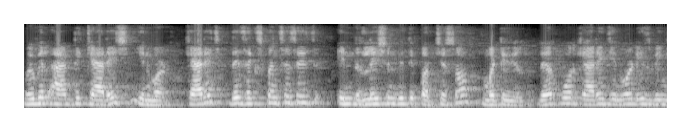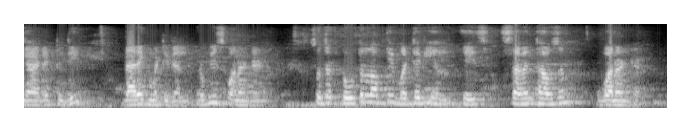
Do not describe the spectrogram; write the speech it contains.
we will add the carriage inward. Carriage, this expenses is in relation with the purchase of material. Therefore, carriage inward is being added to the direct material, rupees 100. So the total of the material is 7100.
